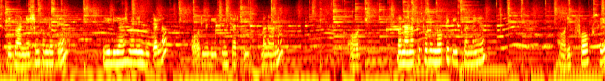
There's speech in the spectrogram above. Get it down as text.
इसकी गार्निशिंग कर लेते हैं। ये लिया है मैंने न्यूटेला और ये लिए तीन चार पीस बनाना और बनाना के थोड़े मोटे पीस करने हैं। और एक फोक से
